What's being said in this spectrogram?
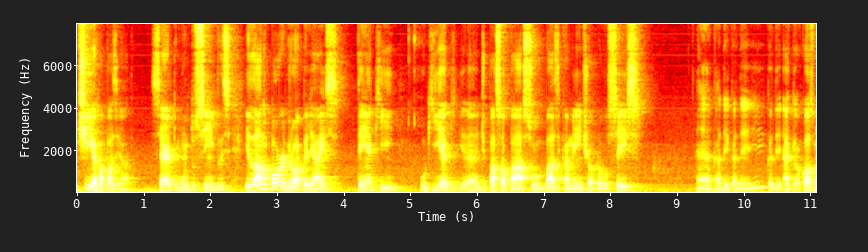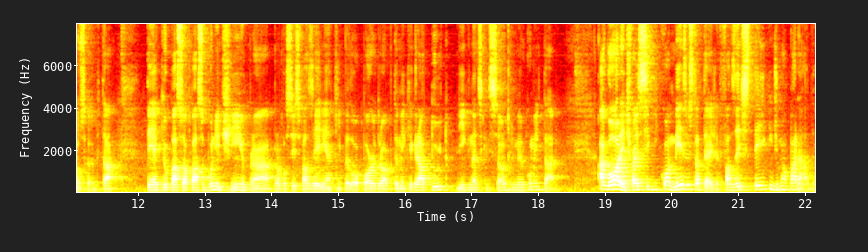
TIA, rapaziada. Certo? Muito simples. E lá no Power Drop, aliás, tem aqui o guia é, de passo a passo, basicamente, ó, para vocês. É, cadê, cadê? Ih, cadê? Aqui, ó, Cosmos Hub, tá? Tem aqui o passo a passo bonitinho para vocês fazerem aqui pelo Power Drop também, que é gratuito. Link na descrição e primeiro comentário. Agora a gente vai seguir com a mesma estratégia, fazer staking de uma parada.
